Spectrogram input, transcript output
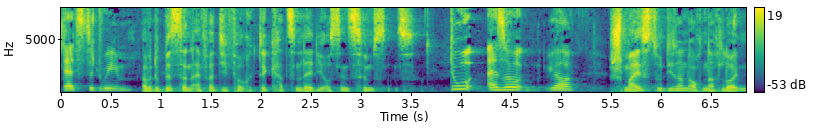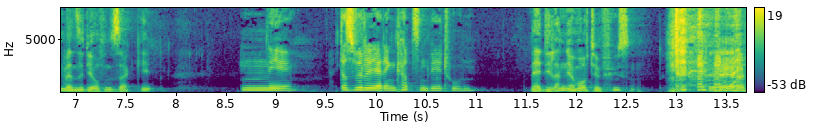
That's the dream. Aber du bist dann einfach die verrückte Katzenlady aus den Simpsons. Du, also, ja, Schmeißt du die dann auch nach Leuten, wenn sie dir auf den Sack gehen? nee. Das würde ja den Katzen wehtun. Nee, die landen ja immer auf den Füßen.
